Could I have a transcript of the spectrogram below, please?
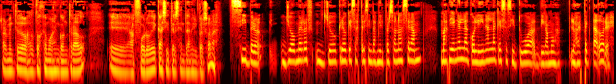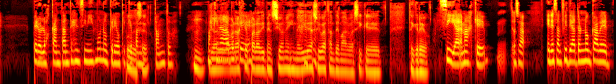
realmente de los datos que hemos encontrado eh, aforo de casi 300.000 personas. Sí, pero yo, me yo creo que esas 300.000 personas serán más bien en la colina en la que se sitúa, digamos, los espectadores. Pero los cantantes en sí mismos no creo que quepan tanto. Hmm. Más que nada la verdad es que para dimensiones y medidas soy bastante malo, así que te creo. Sí, además que, o sea, en ese anfiteatro no cabe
